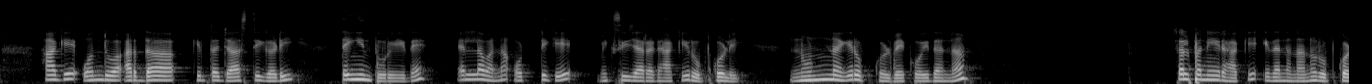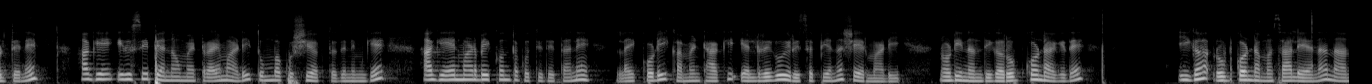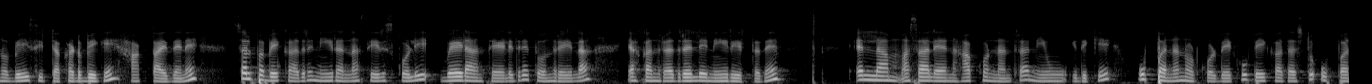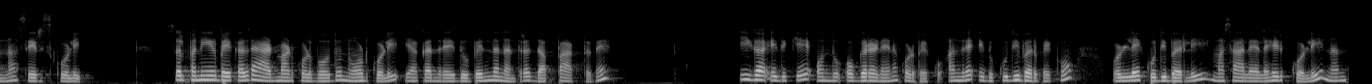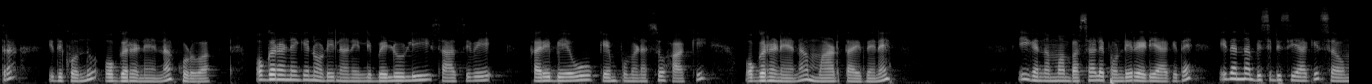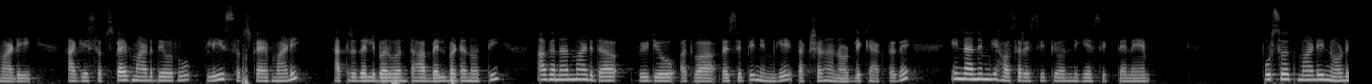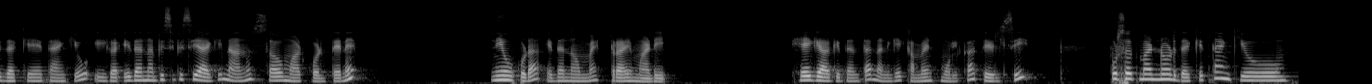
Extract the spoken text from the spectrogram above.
ಹಾಗೆ ಒಂದು ಅರ್ಧಕ್ಕಿಂತ ಜಾಸ್ತಿ ಗಡಿ ತೆಂಗಿನ ತುರಿ ಇದೆ. ಎಲ್ಲವನ್ನು ಒಟ್ಟಿಗೆ ಮಿಕ್ಸಿ ಜಾರಲ್ಲಿ ಹಾಕಿ ರುಬ್ಕೊಳ್ಳಿ. ನುಣ್ಣಗೆ ರುಬ್ಕೊಳ್ಬೇಕು ಇದನ್ನು. ಸ್ವಲ್ಪ ನೀರು ಹಾಕಿ ಇದನ್ನು ನಾನು ರುಬ್ಕೊಳ್ತೇನೆ. ಹಾಗೆ ಈ ರೆಸಿಪಿಯನ್ನು ಒಮ್ಮೆ ಟ್ರೈ ಮಾಡಿ ತುಂಬ ಖುಷಿ ಆಗ್ತದೆ ನಿಮಗೆ. ಹಾಗೆ ಏನು ಮಾಡಬೇಕು ಅಂತ ಗೊತ್ತಿದೆ ತಾನೇ? ಲೈಕ್ ಕೊಡಿ ಕಮೆಂಟ್ ಹಾಕಿ, ಎಲ್ರಿಗೂ ಈ ರೆಸಿಪಿಯನ್ನು ಶೇರ್ ಮಾಡಿ. ನೋಡಿ, ನಂದೀಗ ರುಬ್ಕೊಂಡಾಗಿದೆ. ಈಗ ರುಬ್ಕೊಂಡ ಮಸಾಲೆಯನ್ನು ನಾನು ಬೇಯಿಸಿಟ್ಟ ಕಡುಬಿಗೆ ಹಾಕ್ತಾ ಇದ್ದೇನೆ. ಸ್ವಲ್ಪ ಬೇಕಾದರೆ ನೀರನ್ನು ಸೇರಿಸ್ಕೊಳ್ಳಿ. ಬೇಡ ಅಂತ ಹೇಳಿದರೆ ತೊಂದರೆ ಇಲ್ಲ. ಯಾಕಂದರೆ ಅದರಲ್ಲೇ ನೀರಿರ್ತದೆ ಎಲ್ಲ ಮಸಾಲೆಯನ್ನು ಹಾಕ್ಕೊಂಡ ನಂತರ ನೀವು ಇದಕ್ಕೆ ಉಪ್ಪನ್ನು ನೋಡ್ಕೊಳ್ಬೇಕು. ಬೇಕಾದಷ್ಟು ಉಪ್ಪನ್ನು ಸೇರಿಸ್ಕೊಳ್ಳಿ. ಸ್ವಲ್ಪ ನೀರು ಬೇಕಾದರೆ ಆ್ಯಡ್ ಮಾಡ್ಕೊಳ್ಬೋದು, ನೋಡ್ಕೊಳ್ಳಿ. ಯಾಕಂದರೆ ಇದು ಬೆಂದ ನಂತರ ದಪ್ಪ ಆಗ್ತದೆ. ಈಗ ಇದಕ್ಕೆ ಒಂದು ಒಗ್ಗರಣೆನ ಕೊಡಬೇಕು. ಅಂದರೆ ಇದು ಕುದಿ ಬರಬೇಕು. ಒಳ್ಳೆ ಕುದಿ ಬರಲಿ, ಮಸಾಲೆ ಎಲ್ಲ ಹಿಡ್ಕೊಳ್ಳಿ, ನಂತರ ಇದಕ್ಕೊಂದು ಒಗ್ಗರಣೆಯನ್ನು ಕೊಡುವ. ಒಗ್ಗರಣೆಗೆ ನೋಡಿ, ನಾನಿಲ್ಲಿ ಬೆಳ್ಳುಳ್ಳಿ, ಸಾಸಿವೆ, ಕರಿಬೇವು, ಕೆಂಪು ಮೆಣಸು ಹಾಕಿ ಒಗ್ಗರಣೆಯನ್ನು ಮಾಡ್ತಾ ಇದ್ದೇನೆ. ಈಗ ನಮ್ಮ ಬಸಳೆ ಪುಂಡಿ ರೆಡಿಯಾಗಿದೆ ಇದನ್ನು ಬಿಸಿ ಬಿಸಿಯಾಗಿ ಸರ್ವ್ ಮಾಡಿ. ಹಾಗೆ ಸಬ್ಸ್ಕ್ರೈಬ್ ಮಾಡಿದವರು ಪ್ಲೀಸ್ ಸಬ್ಸ್ಕ್ರೈಬ್ ಮಾಡಿ. ಹತ್ರದಲ್ಲಿ ಬರುವಂತಹ ಬೆಲ್ ಬಟನ್ ಒತ್ತಿ, ಆಗ ನಾನು ಮಾಡಿದ ವಿಡಿಯೋ ಅಥವಾ ರೆಸಿಪಿ ನಿಮಗೆ ತಕ್ಷಣ ನೋಡಲಿಕ್ಕೆ ಆಗ್ತದೆ. ಇನ್ನು ನಿಮಗೆ ಹೊಸ ರೆಸಿಪಿಯೊಂದಿಗೆ ಸಿಗ್ತೇನೆ. ಪುರ್ಸೋತ್ ಮಾಡಿ ನೋಡಿದ್ದಕ್ಕೆ ಥ್ಯಾಂಕ್ ಯು ಈಗ ಇದನ್ನು ಬಿಸಿ ಬಿಸಿಯಾಗಿ ನಾನು ಸರ್ವ್ ಮಾಡಿಕೊಳ್ತೇನೆ. ನೀವು ಕೂಡ ಇದನ್ನು ಒಮ್ಮೆ ಟ್ರೈ ಮಾಡಿ. ಹೇಗೆ ಆಗಿದೆ ಅಂತ ನನಗೆ ಕಮೆಂಟ್ ಮೂಲಕ ತಿಳಿಸಿ. ಪುರ್ಸೋತ್ ಮಾಡಿ ನೋಡಿದ್ದಕ್ಕೆ ಥ್ಯಾಂಕ್ ಯು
